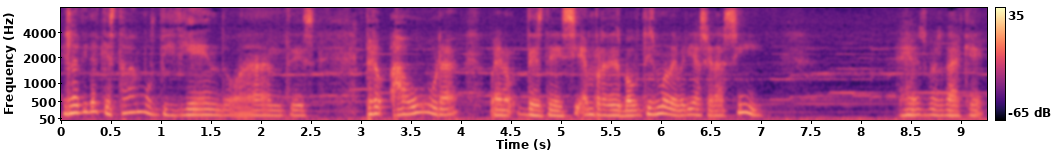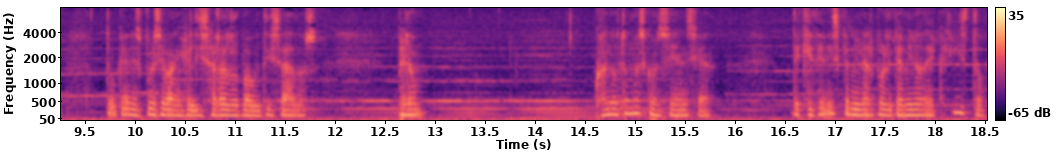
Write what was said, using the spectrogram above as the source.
es la vida que estábamos viviendo antes. Pero ahora, bueno, desde siempre, desde el bautismo debería ser así. Es verdad que toca después evangelizar a los bautizados. Pero Cuando tomas conciencia de que debes caminar por el camino de Cristo,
